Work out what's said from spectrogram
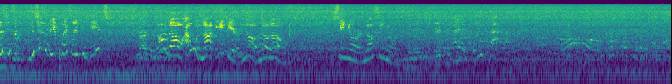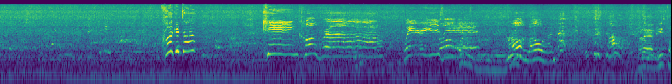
This used to, this used to be a place where you can eat? Oh no, I will not eat here. No, no, no. Senor, no senor. Crocodile? King Cobra. Where is it? Oh, oh Lord. No lo había visto.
